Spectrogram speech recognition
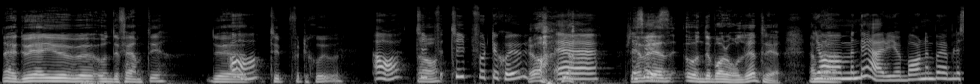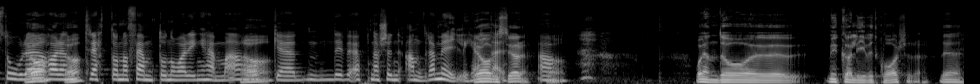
Nej, du är ju under 50. Du är typ 47. Ja, typ, typ 47. Ja, Eh, Det är precis. väl en underbar ålder, inte det? Jag Ja, menar- men det är det ju. Barnen börjar bli stora. Ja, jag har en ja. 13 och 15-åring hemma. Ja. Och eh, det öppnar sig andra möjligheter. Ja, visst gör det. Och ändå eh, mycket av livet kvar sådär. Det,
